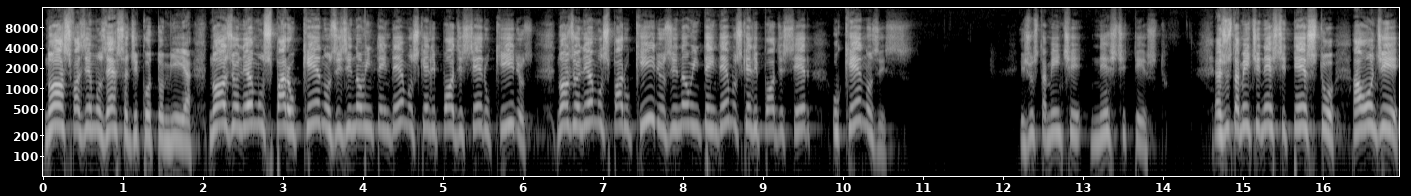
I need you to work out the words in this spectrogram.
Nós fazemos essa dicotomia. Nós olhamos para o Quênosis e não entendemos que ele pode ser o Quírios. Nós olhamos para o Quírios e não entendemos que ele pode ser o Quênosis. E justamente neste texto, é justamente neste texto aonde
